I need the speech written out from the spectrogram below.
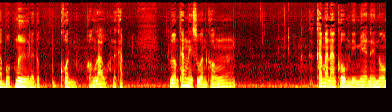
ระบบมือระบบคนของเรานะครับ รวมทั้งในส่วนของคมนาคมนี่มีแนวโน้ม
